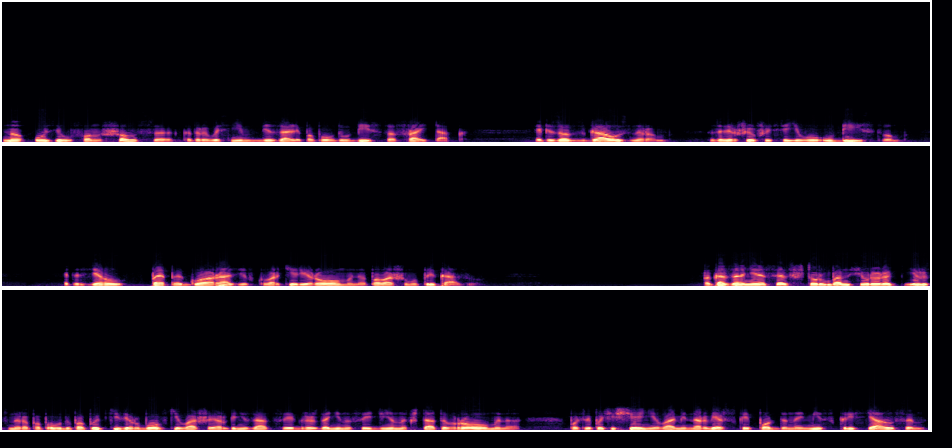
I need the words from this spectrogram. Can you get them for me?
Но узел фон Шонса, который вы с ним вязали по поводу убийства Фрайтак, эпизод с Гаузнером, завершившийся его убийством, это сделал Пепе Гуарази в квартире Роумана по вашему приказу. Показания СС-штурмбанфюрера Кирзнера по поводу попытки вербовки вашей организации гражданина Соединенных Штатов Роумена после похищения вами норвежской подданной мисс Кристиансен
